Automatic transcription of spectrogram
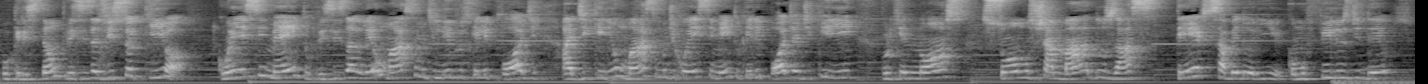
o cristão precisa disso aqui, ó, conhecimento, precisa ler o máximo de livros que ele pode, adquirir o máximo de conhecimento que ele pode adquirir, porque nós somos chamados a ter sabedoria como filhos de Deus.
